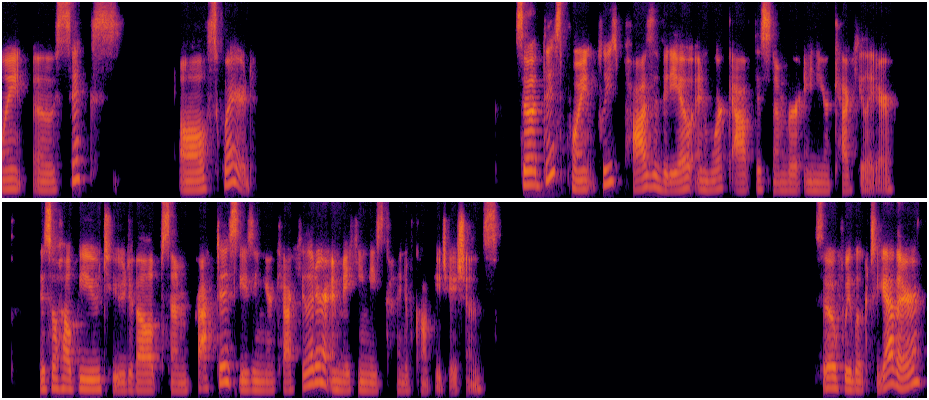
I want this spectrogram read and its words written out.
0.06 all squared. So at this point, please pause the video and work out this number in your calculator. This will help you to develop some practice using your calculator and making these kind of computations. So if we look together,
